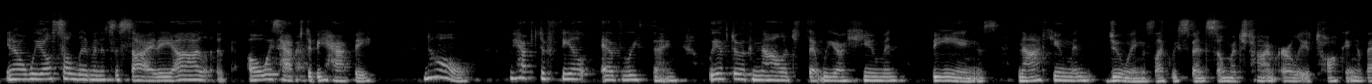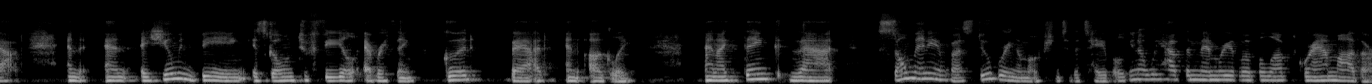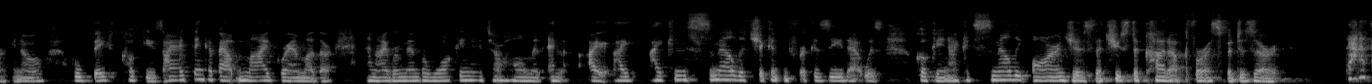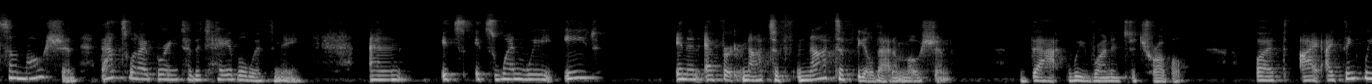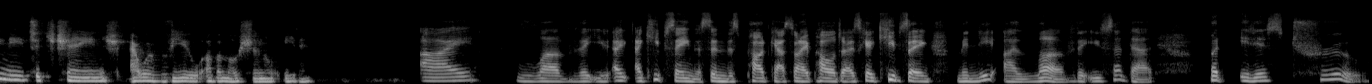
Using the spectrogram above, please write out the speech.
you know, we also live in a society, I uh, always have to be happy. No, we have to feel everything. We have to acknowledge that we are human beings, not human doings, like we spent so much time earlier talking about. And, and a human being is going to feel everything good, bad, and ugly. And I think that so many of us do bring emotion to the table. You know, we have the memory of a beloved grandmother, you know, who baked cookies. I think about my grandmother and I remember walking into her home and, and I, I, I can smell the chicken fricassee that was cooking. I could smell the oranges that she used to cut up for us for dessert. That's emotion. That's what I bring to the table with me. And it's it's when we eat in an effort not to not to feel that emotion that we run into trouble. But I, I think we need to change our view of emotional eating. I love that you I, I, keep saying this in this podcast and i apologize i keep saying mindy i love that you said that but it is true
